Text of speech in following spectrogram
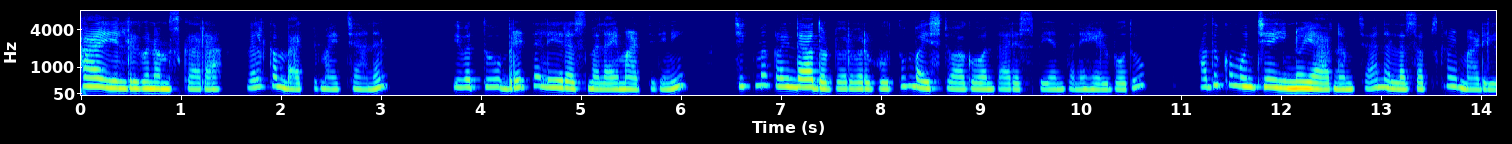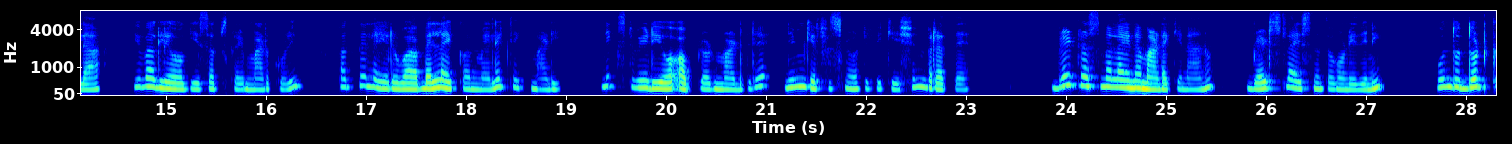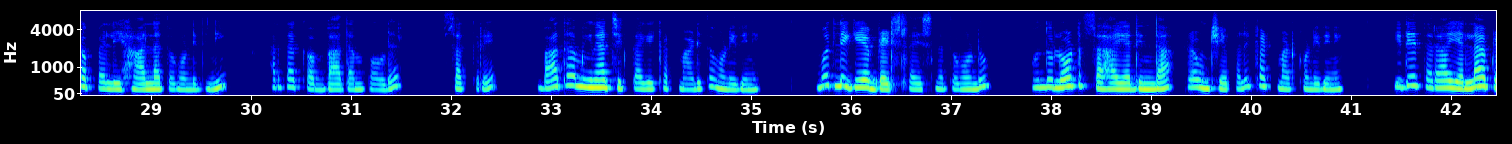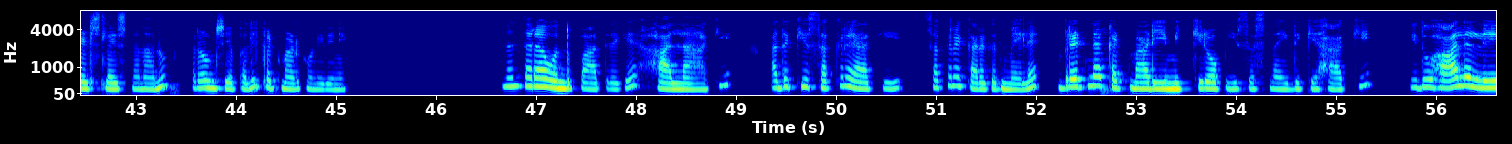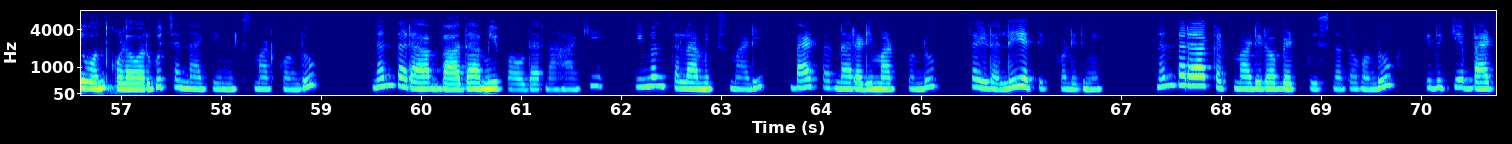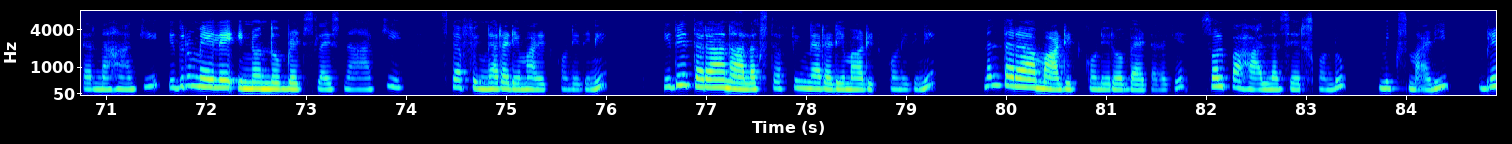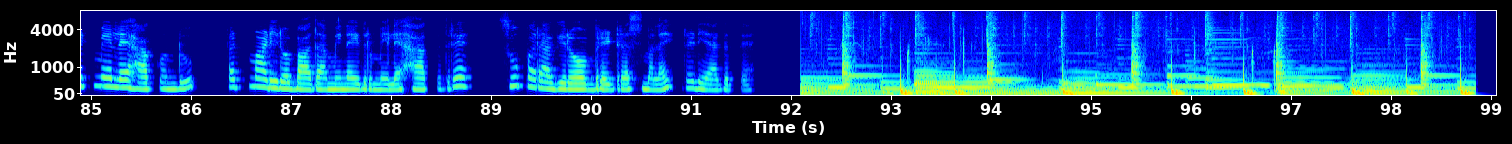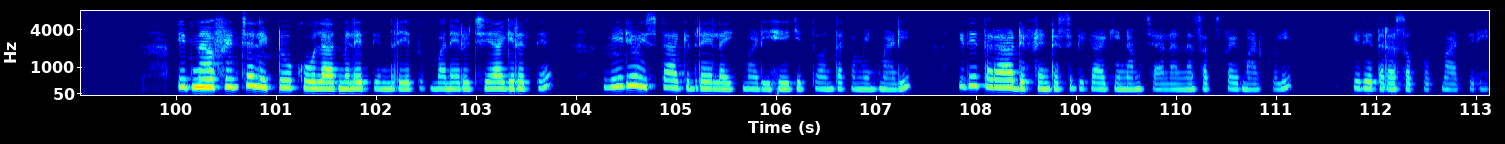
Hi ಎಲ್ರಿಗೂ ನಮಸ್ಕಾರ. Welcome back to my channel ಇವತ್ತು ಬ್ರೆಡ್ಡಲ್ಲಿ ರಸ್ಮಲಾಯಿ ಮಾಡ್ತಿದ್ದೀನಿ. ಚಿಕ್ಕ ಮಕ್ಕಳಿಂದ ದೊಡ್ಡವರವರೆಗೂ ತುಂಬ ಇಷ್ಟವಾಗುವಂಥ ರೆಸಿಪಿ ಅಂತಲೇ ಹೇಳ್ಬೋದು. ಅದಕ್ಕೂ ಮುಂಚೆ ಇನ್ನೂ ಯಾರು ನಮ್ಮ ಚಾನಲ್ನ ಸಬ್ಸ್ಕ್ರೈಬ್ ಮಾಡಿಲ್ಲ, ಇವಾಗಲೇ ಹೋಗಿ ಸಬ್ಸ್ಕ್ರೈಬ್ ಮಾಡ್ಕೊಳ್ಳಿ. ಪಕ್ಕದಲ್ಲೇ ಇರುವ ಬೆಲ್ ಐಕಾನ್ ಮೇಲೆ ಕ್ಲಿಕ್ ಮಾಡಿ. ನೆಕ್ಸ್ಟ್ ವಿಡಿಯೋ ಅಪ್ಲೋಡ್ ಮಾಡಿದ್ರೆ ನಿಮಗೆ ಫಸ್ಟ್ ನೋಟಿಫಿಕೇಷನ್ ಬರುತ್ತೆ. ಬ್ರೆಡ್ ರಸ್ಮಲಾಯಿನ ಮಾಡೋಕ್ಕೆ ನಾನು ಬ್ರೆಡ್ ಸ್ಲೈಸ್ನ ತೊಗೊಂಡಿದ್ದೀನಿ. ಒಂದು ದೊಡ್ಡ ಕಪ್ಪಲ್ಲಿ ಹಾಲನ್ನ ತೊಗೊಂಡಿದ್ದೀನಿ. ಅರ್ಧ ಕಪ್ ಬಾದಾಮ್ ಪೌಡರ್ ಸಕ್ಕರೆ, ಬಾದಾಮಿನ ಚಿಕ್ಕದಾಗಿ ಕಟ್ ಮಾಡಿ ತೊಗೊಂಡಿದ್ದೀನಿ. ಮೊದಲಿಗೆ ಬ್ರೆಡ್ ಸ್ಲೈಸ್ನ ತಗೊಂಡು ಒಂದು ಲೋಟದ ಸಹಾಯದಿಂದ ರೌಂಡ್ ಶೇಪಲ್ಲಿ ಕಟ್ ಮಾಡ್ಕೊಂಡಿದ್ದೀನಿ. ಇದೇ ಥರ ಎಲ್ಲ ಬ್ರೆಡ್ ಸ್ಲೈಸ್ನ ನಾನು ರೌಂಡ್ ಶೇಪಲ್ಲಿ ಕಟ್ ಮಾಡ್ಕೊಂಡಿದ್ದೀನಿ. ನಂತರ ಒಂದು ಪಾತ್ರೆಗೆ ಹಾಲನ್ನ ಹಾಕಿ, ಅದಕ್ಕೆ ಸಕ್ಕರೆ ಹಾಕಿ, ಸಕ್ಕರೆ ಕರಗದ ಮೇಲೆ ಬ್ರೆಡ್ನ ಕಟ್ ಮಾಡಿ ಮಿಕ್ಕಿರೋ ಪೀಸಸ್ನ ಇದಕ್ಕೆ ಹಾಕಿ, ಇದು ಹಾಲಲ್ಲಿ ಹೊಂದ್ಕೊಳ್ಳೋವರೆಗೂ ಚೆನ್ನಾಗಿ ಮಿಕ್ಸ್ ಮಾಡಿಕೊಂಡು ನಂತರ ಬಾದಾಮಿ ಪೌಡರ್ನ ಹಾಕಿ ಇನ್ನೊಂದು ಸಲ ಮಿಕ್ಸ್ ಮಾಡಿ ಬ್ಯಾಟರ್ನ ರೆಡಿ ಮಾಡಿಕೊಂಡು ಸೈಡಲ್ಲಿ ಎತ್ತಿಟ್ಕೊಂಡಿದ್ದೀನಿ. ನಂತರ ಕಟ್ ಮಾಡಿರೋ ಬ್ರೆಡ್ ಪೀಸ್ನ ತಗೊಂಡು ಇದಕ್ಕೆ ಬ್ಯಾಟರ್ನ ಹಾಕಿ ಇದ್ರ ಮೇಲೆ ಇನ್ನೊಂದು ಬ್ರೆಡ್ ಸ್ಲೈಸ್ನ ಹಾಕಿ ಸ್ಟಫಿಂಗ್ನ ರೆಡಿ ಮಾಡಿಟ್ಕೊಂಡಿದ್ದೀನಿ. ಇದೇ ಥರ ನಾಲ್ಕು ಸ್ಟಫಿಂಗ್ನ ರೆಡಿ ಮಾಡಿಟ್ಕೊಂಡಿದ್ದೀನಿ. ನಂತರ ಮಾಡಿಟ್ಕೊಂಡಿರೋ ಬ್ಯಾಟರ್ಗೆ ಸ್ವಲ್ಪ ಹಾಲನ್ನ ಸೇರಿಸ್ಕೊಂಡು ಮಿಕ್ಸ್ ಮಾಡಿ ಬ್ರೆಡ್ ಮೇಲೆ ಹಾಕ್ಕೊಂಡು ಕಟ್ ಮಾಡಿರೋ ಬಾದಾಮಿನ ಇದ್ರ ಮೇಲೆ ಹಾಕಿದ್ರೆ ಸೂಪರ್ ಆಗಿರೋ ಬ್ರೆಡ್ ರಸ್ಮಲೈ ರೆಡಿ ಆಗುತ್ತೆ. ಇದನ್ನ ಫ್ರಿಡ್ಜಲ್ಲಿಟ್ಟು ಕೂಲ್ ಆದಮೇಲೆ ತಿಂದರೆ ತುಂಬಾ ರುಚಿಯಾಗಿರುತ್ತೆ. ವಿಡಿಯೋ ಇಷ್ಟ ಆಗಿದ್ರೆ ಲೈಕ್ ಮಾಡಿ ಹೇಗಿತ್ತು ಅಂತ ಕಮೆಂಟ್ ಮಾಡಿ. ಇದೇ ಥರ ಡಿಫ್ರೆಂಟ್ ರೆಸಿಪಿಗಾಗಿ ನಮ್ಮ ಚಾನಲ್ನ ಸಬ್ಸ್ಕ್ರೈಬ್ ಮಾಡ್ಕೊಳ್ಳಿ. ಇದೇ ಥರ ಸಪೋರ್ಟ್ ಮಾಡ್ತೀರಿ.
